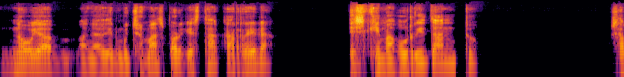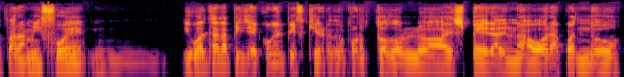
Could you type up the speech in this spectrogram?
no voy a añadir mucho más, porque esta carrera es que me aburrí tanto. O sea, para mí fue. mm, Igual ya la pillé con el pie izquierdo, por todo lo a espera de una hora, cuando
